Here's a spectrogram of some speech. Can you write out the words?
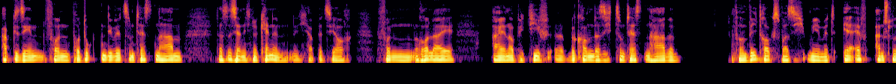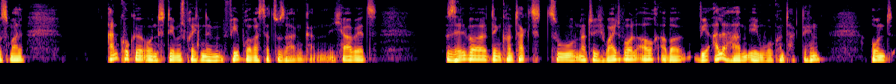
abgesehen von Produkten, die wir zum Testen haben, das ist ja nicht nur Canon. Ich habe jetzt hier auch von Rollei ein Objektiv äh, bekommen, das ich zum Testen habe. Vom Wildrox, was ich mir mit RF-Anschluss mal angucke und dementsprechend im Februar was dazu sagen kann. Ich habe jetzt selber den Kontakt zu natürlich Whitewall auch, aber wir alle haben irgendwo Kontakte hin. Und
